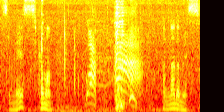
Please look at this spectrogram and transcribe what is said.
It's a miss. Come on. Another miss.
